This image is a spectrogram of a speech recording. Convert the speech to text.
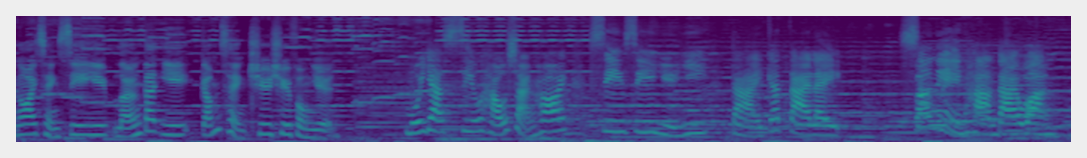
爱情事业两得意感情处处逢源每日笑口常开事事如意大吉大利。新年行大运。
